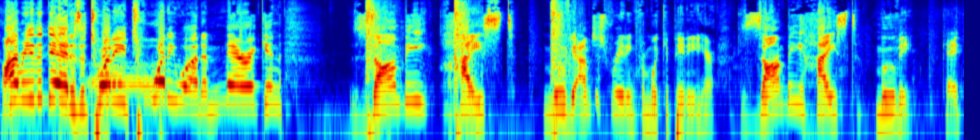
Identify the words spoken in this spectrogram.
Army of the Dead is a 2021 American zombie heist movie. I'm just reading from Wikipedia here. Zombie heist movie. Okay.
